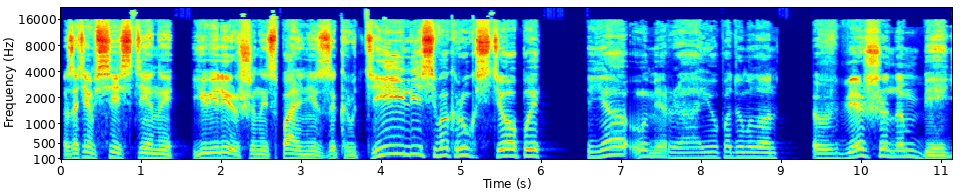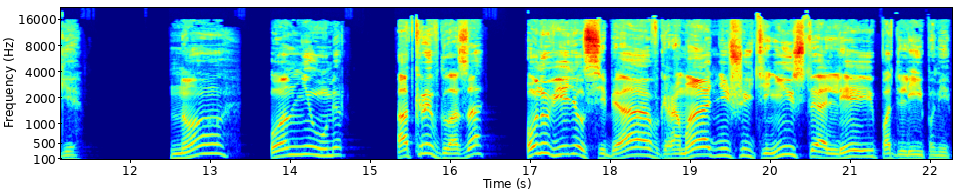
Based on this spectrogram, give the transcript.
Затем все стены ювелиршиной спальни закрутились вокруг Степы. «Я умираю», — подумал он, — «в бешеном беге». Но он не умер. Открыв глаза, он увидел себя в громаднейшей тенистой аллее под липами.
